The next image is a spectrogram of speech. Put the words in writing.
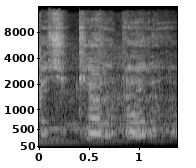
Bitch, you killed it, baby.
